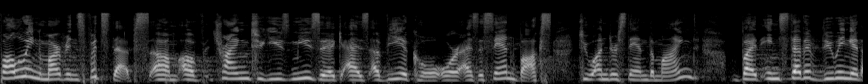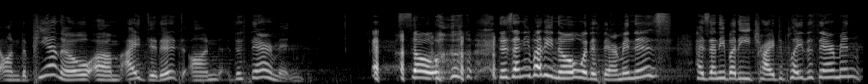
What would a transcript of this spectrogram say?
following Marvin's footsteps um, of trying to use music as a vehicle or as a sandbox to understand the mind. But instead of doing it on the piano, um, I did it on the theremin. so, does anybody know what a theremin is? Has anybody tried to play the theremin?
